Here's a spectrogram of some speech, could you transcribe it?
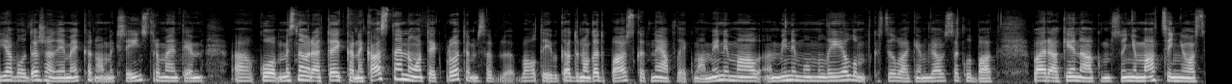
jābūt dažādiem ekonomikas instrumentiem, ko mēs nevarētu teikt, ka nekas nenotiek. Protams, valdība gadu no gada pārskata neapliekamā minimuma lielumu, kas cilvēkiem ļauj saglabāt vairāk ienākumus viņa maciņos.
